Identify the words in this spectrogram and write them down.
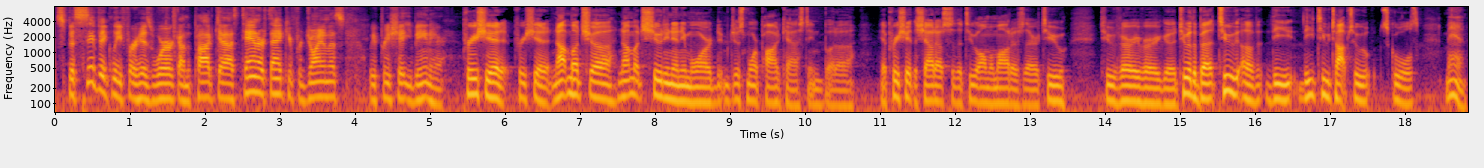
specifically for his work on the podcast. Tanner, thank you for joining us. We appreciate you being here. Appreciate it. Appreciate it. Not much. Uh, not much shooting anymore. Just more podcasting. But uh, yeah, appreciate the shout outs to the two alma maters there. Two, two very very good. Two of the best. Two of the the two top two schools. Man.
